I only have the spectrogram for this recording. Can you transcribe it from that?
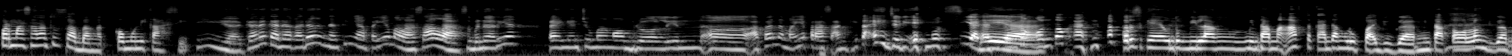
permasalahan tuh susah banget komunikasi. Iya, karena kadang-kadang nanti nyampainya malah salah. Sebenarnya pengen cuma ngobrolin eh, apa namanya perasaan kita, eh jadi emosian, nanti Iya. ontok-ontokan. Terus kayak untuk bilang minta maaf terkadang lupa juga, minta tolong juga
